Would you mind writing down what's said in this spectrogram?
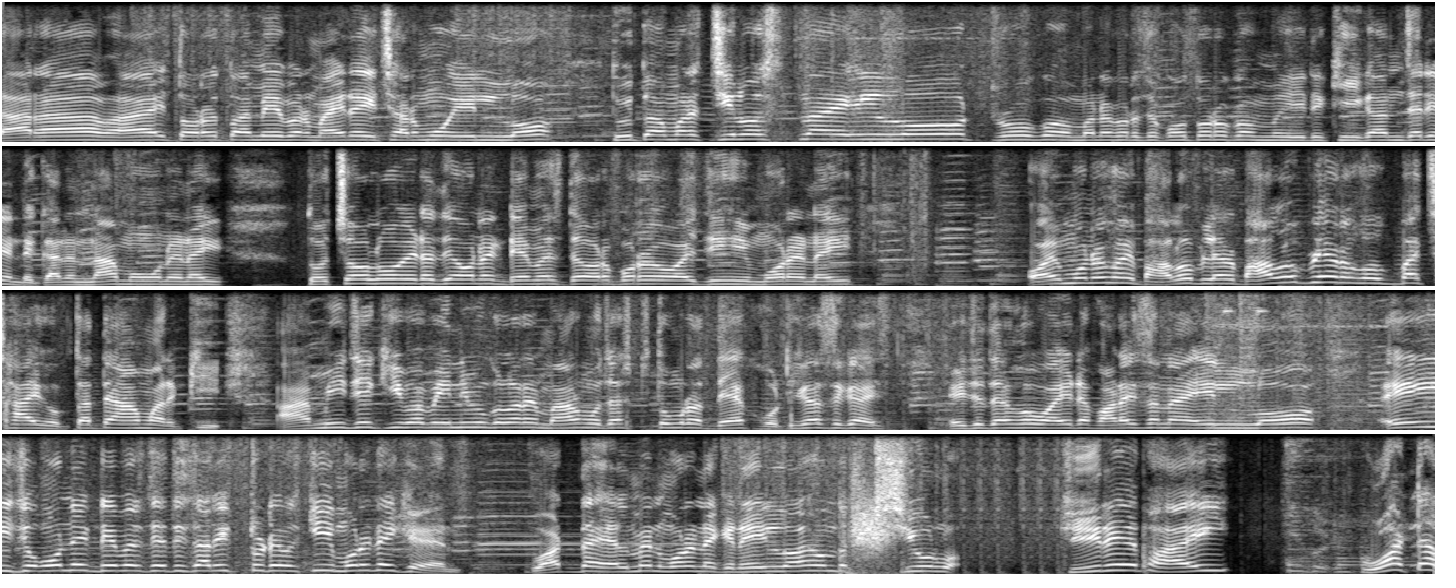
দাঁড়া ভাই, তোরা তো আমি এবার মাইরাই ছাড়মো এলো তুই তো আমার চিনস না এলো ট্রোক মনে করো যে কত রকম, এটা কি গান জানি গানের নাম মনে নাই। তো চলো, এটা দিয়ে অনেক ড্যামেজ দেওয়ার পরে ওই দিনই মরে নাই। ওই মনে হয় ভালো প্লেয়ার ভালো প্লেয়ার হোক বা ছাই হোক, তাতে আমার কি? আমি যে কীভাবে এনিমিগুলোরে মারবো জাস্ট তোমরা দেখো, ঠিক আছে গাইস এই যে দেখো এটা পাঠাইছে না, এই ল, এই যে অনেক ড্যামেজ দিচ্ছে আর একটু ড্যামেজ কি, মরে নাই কেন? হোয়াট দ্য হেলমেট মরে নাই কেন? এই ল এখন তো শিওর কি রে ভাই? হোয়াট আ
